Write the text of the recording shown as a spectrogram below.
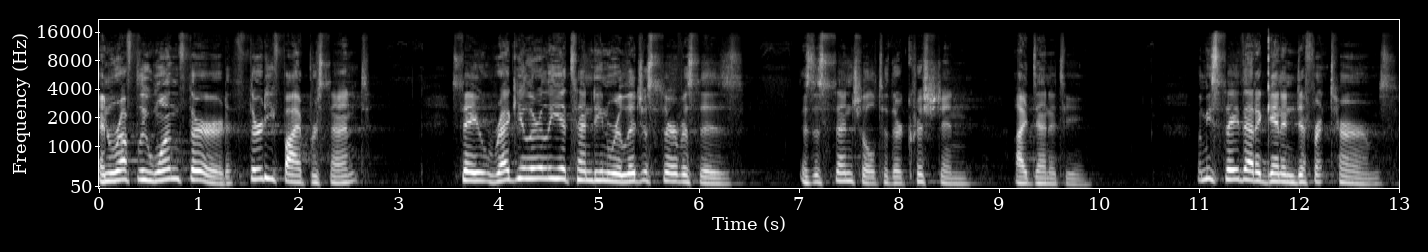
And roughly one third, 35%, say regularly attending religious services is essential to their Christian identity. Let me say that again in different terms.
